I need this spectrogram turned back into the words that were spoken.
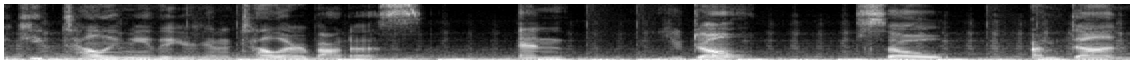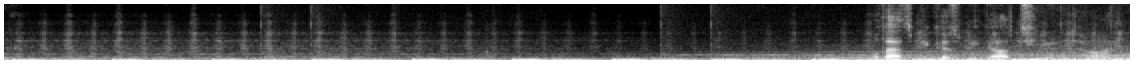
You keep telling me that you're gonna tell her about us, and you don't. So I'm done. Well, that's because we got to you in time,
